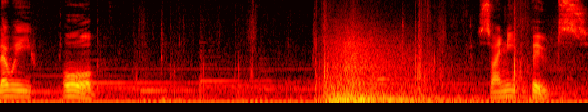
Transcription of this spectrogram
Glowy orb. So I need the boots.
